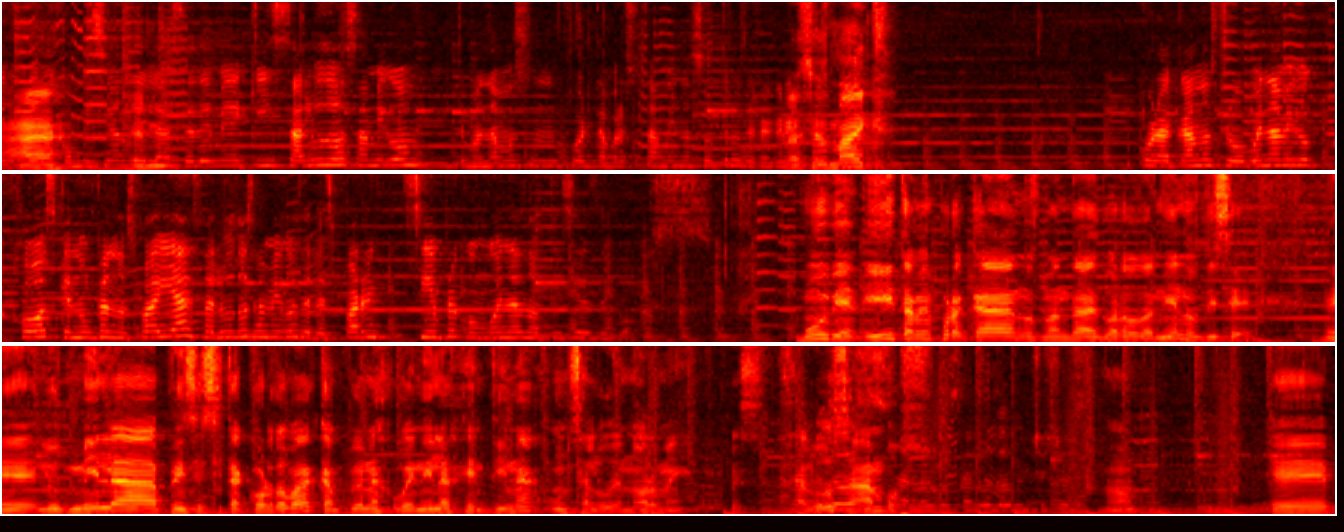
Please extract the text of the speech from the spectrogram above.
Ah, de la comisión de em- la CDMX. Saludos, amigo. Te mandamos un fuerte abrazo también nosotros de regreso. Gracias, Mike. Por acá nuestro buen amigo Jos, que nunca nos falla. Saludos, amigos del Sparring, siempre con buenas noticias de box. Muy bien, y también por acá nos manda Eduardo Daniel, nos dice eh, Ludmila Princesita Córdoba, campeona juvenil argentina, un saludo enorme. Pues saludos, a ambos, Saludos, saludos, muchachos. ¿no? Eh,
